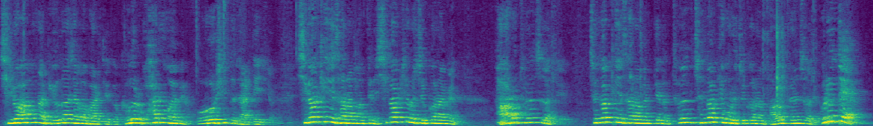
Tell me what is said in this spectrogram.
치료하거나 변화 작업할 때도 그걸 활용하면 훨씬 더 잘 되죠. 시각형의 사람한테는 시각적으로 접근하면 바로 트랜스가 돼요. 청각형의 사람한테는 트- 청각형으로 접근하면 바로 trance가 돼요. 그런데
